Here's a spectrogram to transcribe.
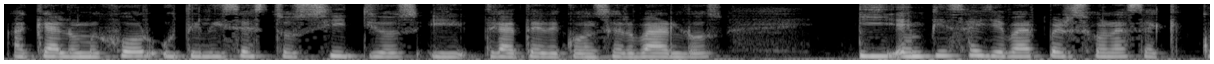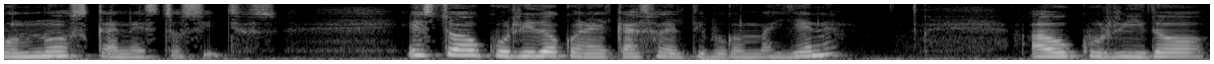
a que a lo mejor utilice estos sitios y trate de conservarlos y empieza a llevar personas a que conozcan estos sitios. Esto ha ocurrido con el caso del tiburón ballena, ha ocurrido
